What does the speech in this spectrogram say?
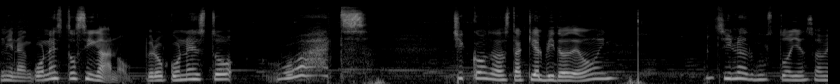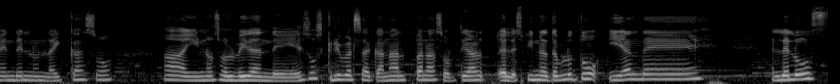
Miren, con esto sí gano, pero con esto... ¿What? Chicos, hasta aquí el video de hoy. Si les gustó, ya saben, denle un likeazo. Ah, y no se olviden de suscribirse al canal para sortear el spinner de Bluetooth y el de... El de luz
